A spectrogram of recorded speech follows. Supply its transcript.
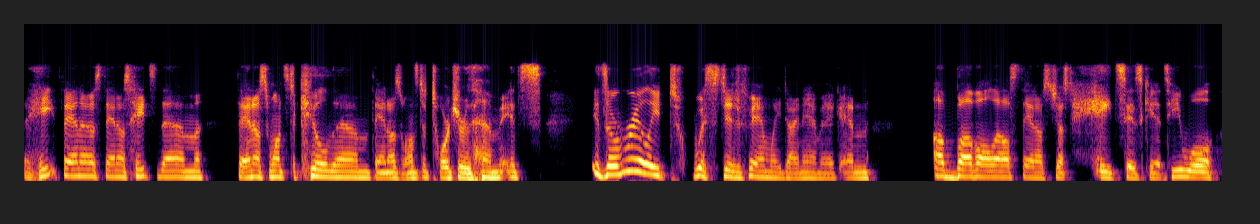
They hate Thanos. Thanos hates them. Thanos wants to kill them. Thanos wants to torture them. It's it's a really twisted family dynamic. And above all else, Thanos just hates his kids. He will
